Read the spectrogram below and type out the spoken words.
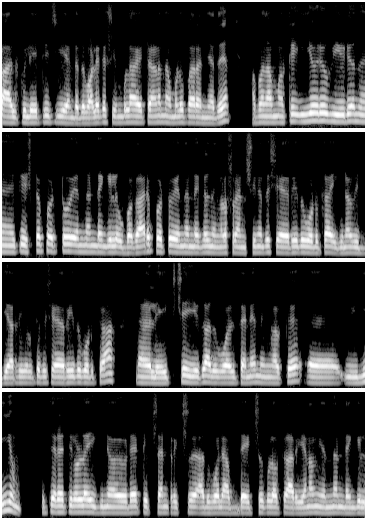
കാൽക്കുലേറ്റ് ചെയ്യേണ്ടത്. വളരെ സിമ്പിൾ ആയിട്ടാണ് നമ്മൾ പറഞ്ഞത്. അപ്പൊ നമുക്ക് ഈ ഒരു വീഡിയോ നിങ്ങൾക്ക് ഇഷ്ടപ്പെട്ടു എന്നുണ്ടെങ്കിൽ ഉപകാരപ്പെട്ടു എന്നുണ്ടെങ്കിൽ നിങ്ങളുടെ ഫ്രണ്ട്സിന് ഇത് ഷെയർ ചെയ്ത് കൊടുക്കുക. ഇങ്ങനെ വിദ്യാർത്ഥികൾക്ക് ഇത് ഷെയർ ചെയ്ത് കൊടുക്കുക. ലൈക്ക് ചെയ്യുക. അതുപോലെ തന്നെ നിങ്ങൾക്ക് ഇനിയും ഇത്തരത്തിലുള്ള ഇഗ്നോയുടെ ടിപ്സ് ആൻഡ് ട്രിക്സ് അതുപോലെ അപ്ഡേറ്റ്സുകളൊക്കെ അറിയണം എന്നുണ്ടെങ്കിൽ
